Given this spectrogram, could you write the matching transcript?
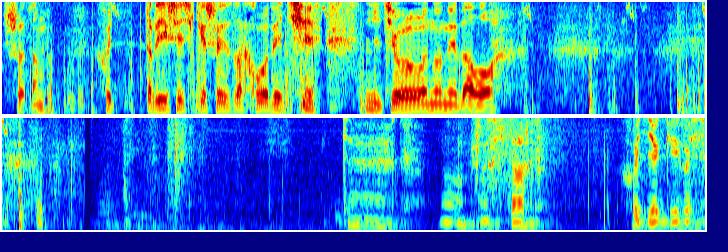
що там хоч трішечки щось заходить, чи нічого воно не дало. Так, ну ось так. Хоч якихось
